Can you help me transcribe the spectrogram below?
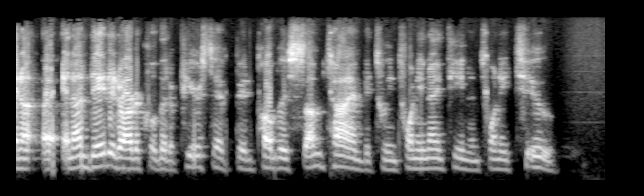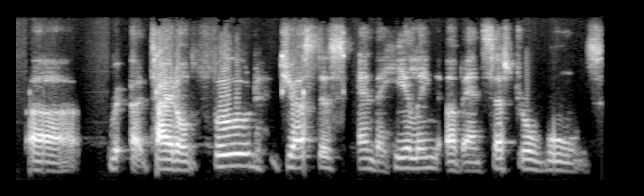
and a, an undated article that appears to have been published sometime between 2019 and 22 uh, uh, titled Food, Justice, and the Healing of Ancestral Wounds.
